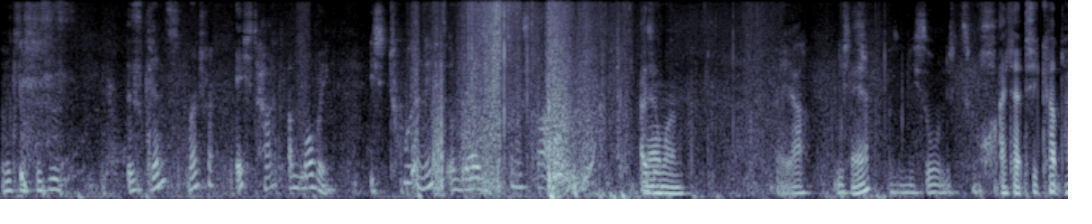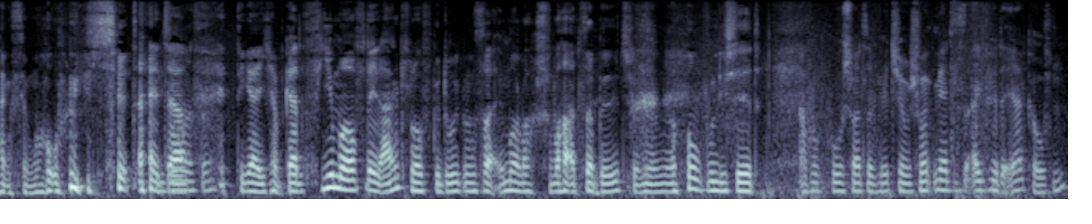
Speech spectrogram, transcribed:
Wirklich, das ist. Es grenzt manchmal echt hart an Mobbing. Ich tue nichts und werde nicht zum Strafe. Also, ja, Mann. Naja, nicht, Hä? also nicht so, nicht zu. Oh, Alter, ich gerade Angst, Junge. Holy shit, Alter. Digga, ich habe gerade viermal auf den Anknopf gedrückt und es war immer noch schwarzer Bildschirm, Junge. Holy shit. Apropos schwarzer Bildschirm, ich wollte mir das iPad Air kaufen.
